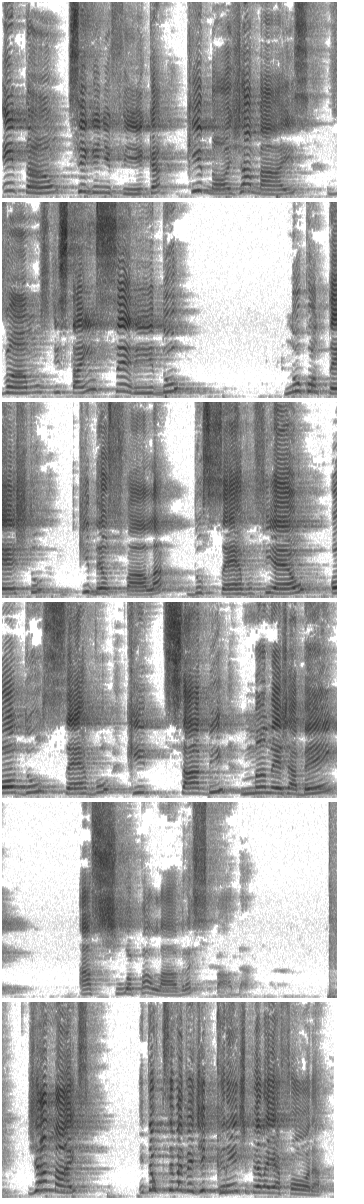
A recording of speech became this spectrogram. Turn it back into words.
então significa que nós jamais vamos estar inserido no contexto que Deus fala do servo fiel ou do servo que sabe manejar bem a sua palavra, espada. Jamais. Então, o que você vai ver de crente pela aí afora?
